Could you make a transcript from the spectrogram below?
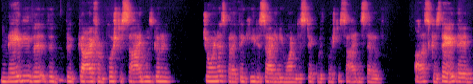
maybe the the, the guy from Pushed Aside was to join us, but I think he decided he wanted to stick with Pushed Aside instead of us because they they had,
